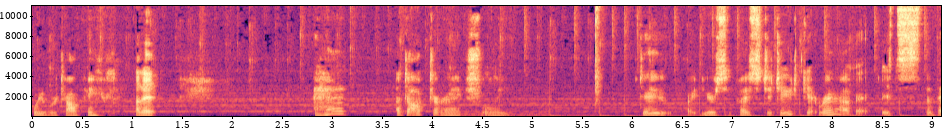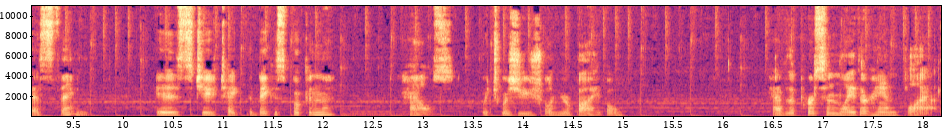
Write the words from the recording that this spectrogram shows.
we were talking about it, I had a doctor actually do what you're supposed to do to get rid of it. It's the best thing is to take the biggest book in the house, which was usually your Bible, have the person lay their hand flat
